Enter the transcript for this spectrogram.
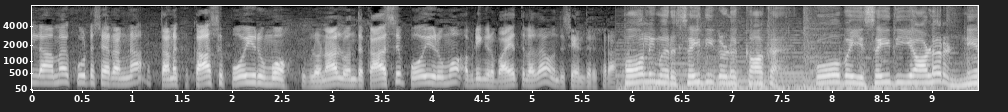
இல்லாமல் கூட்ட சேராங்கன்னா தனக்கு காசு போயிருமோ? இவ்வளோ நாள் வந்த காசு போயிருமோ? அப்படிங்கிற பயத்தில் தான் வந்து சேர்ந்துருக்கிறாங்க. பாலிமர் செய்திகளுக்காக கோவை செய்தியாளர் நே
